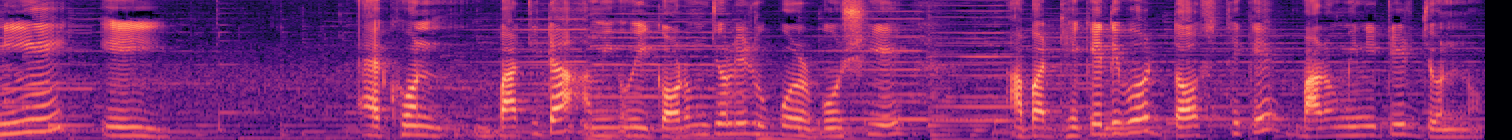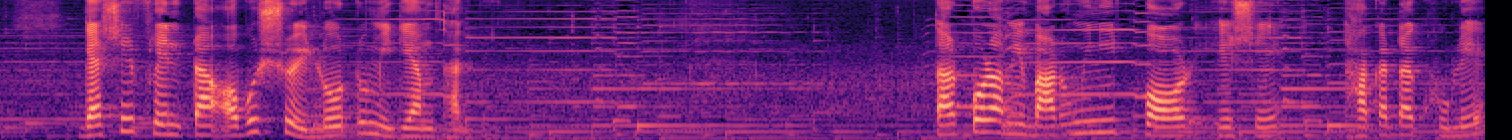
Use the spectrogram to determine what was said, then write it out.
নিয়ে এই এখন বাটিটা আমি ওই গরম জলের উপর বসিয়ে আবার ঢেকে দেব দশ থেকে বারো মিনিটের জন্য। গ্যাসের ফ্লেমটা অবশ্যই লো টু মিডিয়াম থাকবে। তারপর আমি বারো মিনিট পর এসে ঢাকাটা খুলে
